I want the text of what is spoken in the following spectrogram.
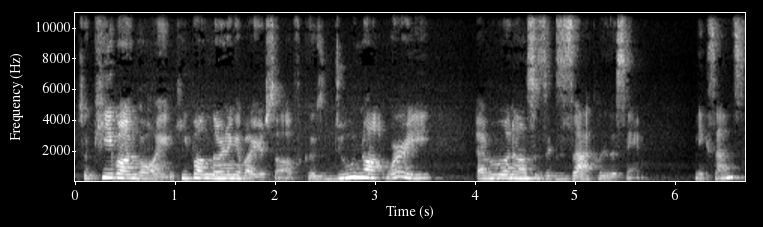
So keep on going, keep on learning about yourself because do not worry, everyone else is exactly the same. Make sense?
